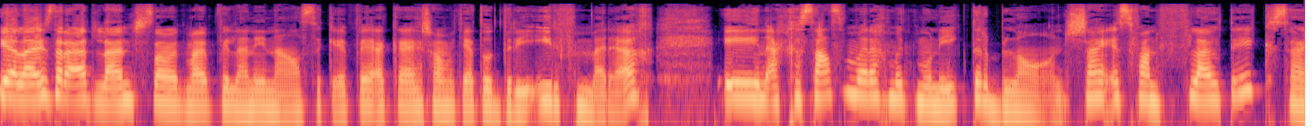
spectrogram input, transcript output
Ja, luister at lunch saam met my Pilani Nelseke. Ek kuier saam met jou tot 3 uur vanmiddag en ek gesels vanmiddag met Monique Ter Blanche. Sy is van Floutech. Sy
